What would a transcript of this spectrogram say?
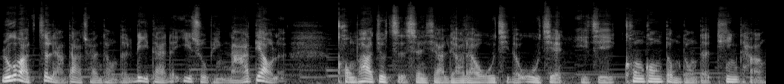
如果把这两大传统的历代的艺术品拿掉了，恐怕就只剩下寥寥无几的物件，以及空空洞洞的厅堂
